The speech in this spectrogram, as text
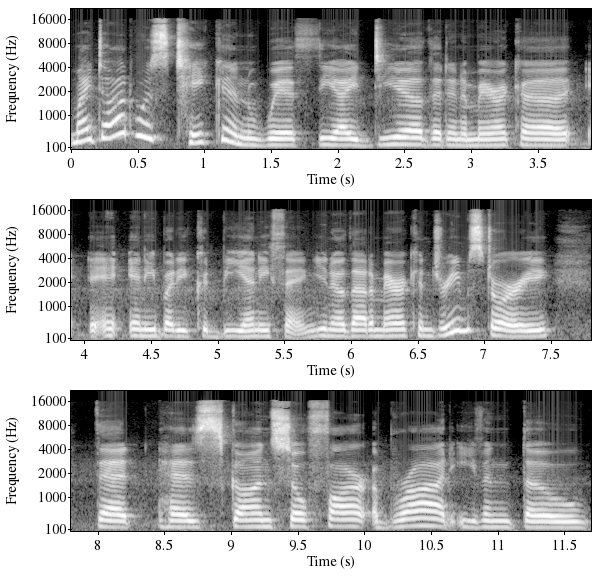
my dad was taken with the idea that in america anybody could be anything. You know that american dream story that has gone so far abroad even though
